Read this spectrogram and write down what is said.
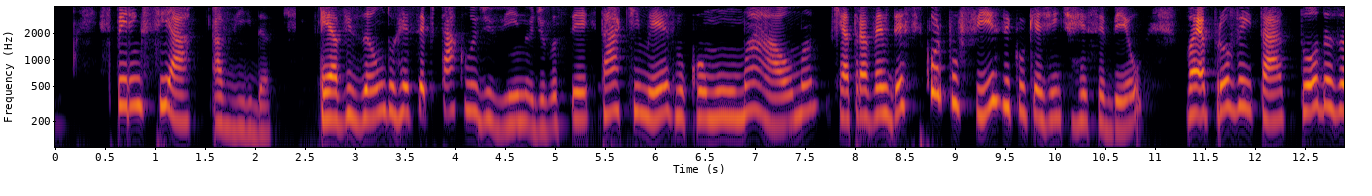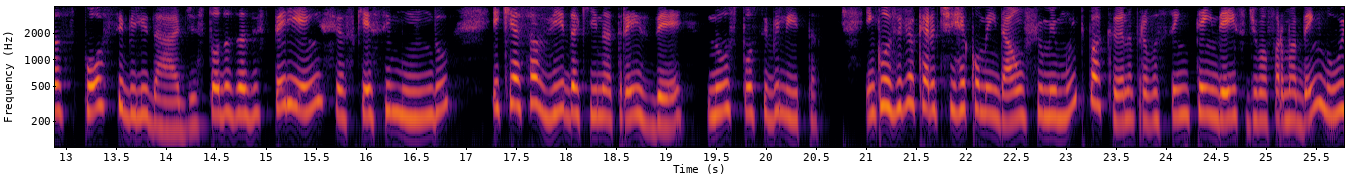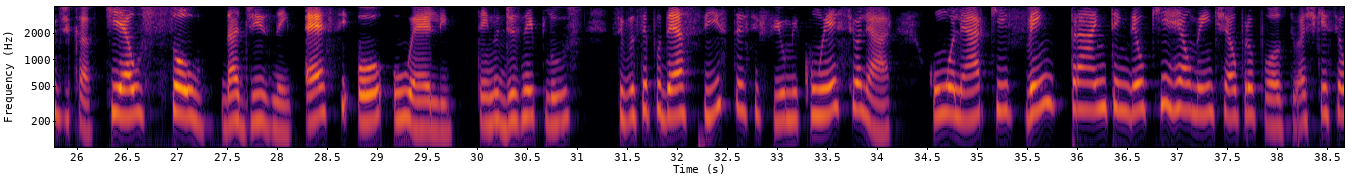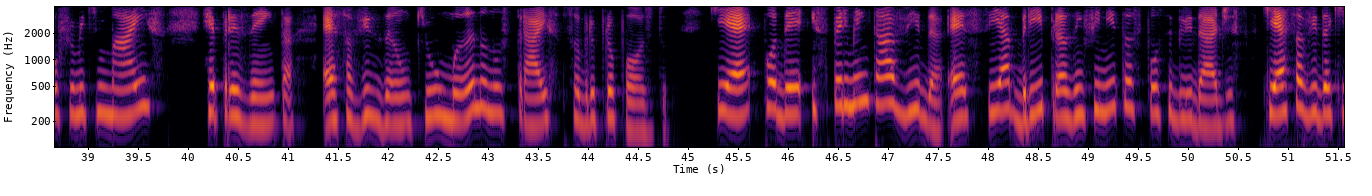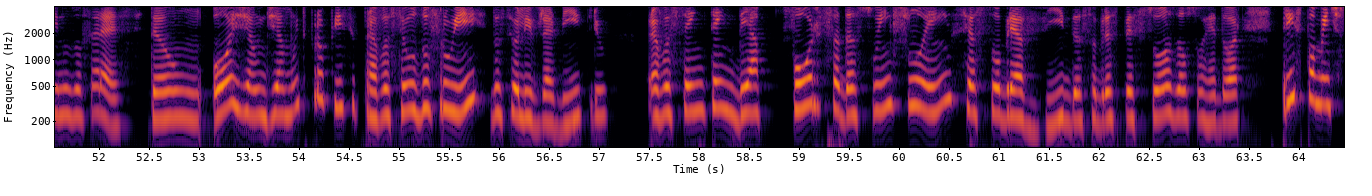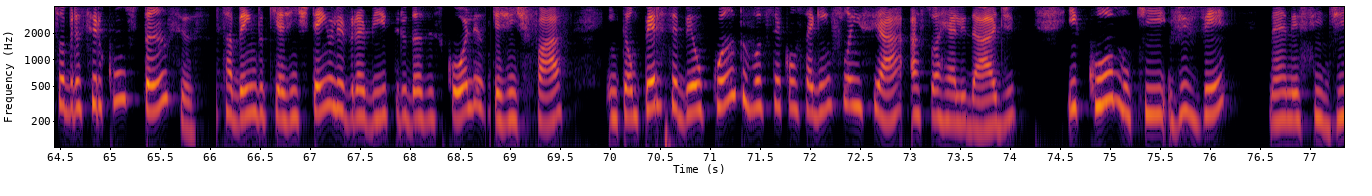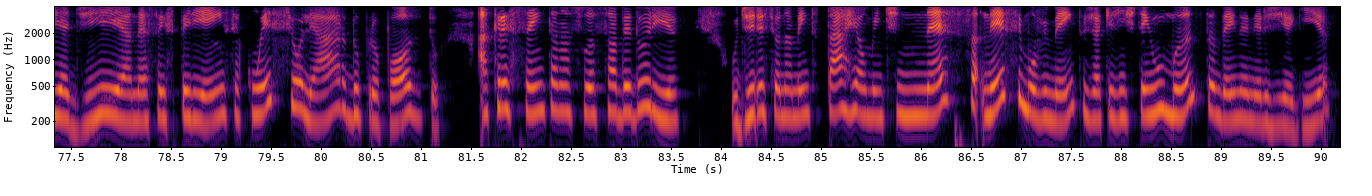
experienciar a vida é a visão do receptáculo divino, de você estar tá aqui mesmo como uma alma que, através desse corpo físico que a gente recebeu, vai aproveitar todas as possibilidades, todas as experiências que esse mundo e que essa vida aqui na 3D nos possibilita. Inclusive, eu quero te recomendar um filme muito bacana para você entender isso de uma forma bem lúdica, que é o Soul da Disney, S-O-U-L. Tem no Disney Plus se você puder, assista esse filme com esse olhar, com um olhar que vem para entender o que realmente é o propósito. Eu acho que esse é o filme que mais representa essa visão que o humano nos traz sobre o propósito, que é poder experimentar a vida, é se abrir para as infinitas possibilidades que essa vida aqui nos oferece. Então, hoje é um dia muito propício para você usufruir do seu livre-arbítrio, para você entender a força da sua influência sobre a vida, sobre as pessoas ao seu redor, principalmente sobre as circunstâncias, sabendo que a gente tem o livre-arbítrio das escolhas que a gente faz, então perceber o quanto você consegue influenciar a sua realidade e como que viver né, nesse dia a dia, nessa experiência, com esse olhar do propósito, acrescenta na sua sabedoria. O direcionamento está realmente nessa, nesse movimento, já que a gente tem o humano também na energia guia.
